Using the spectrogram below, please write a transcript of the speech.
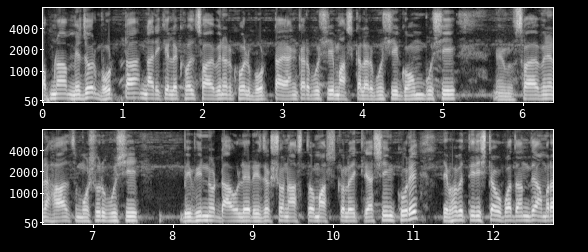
আপনার মেজর ভুট্টা নারিকেলের খোল সয়াবিনের খোল ভুট্টা অ্যাঙ্কার ভুসি মাসকালার ভুসি গম উম, সয়াবিনের হালস মসুর ভুসি বিভিন্ন ডাউলের রিজেকশন আস্ত মাসকলই ক্র্যাশিং করে এভাবে তিরিশটা উপাদান দিয়ে আমরা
